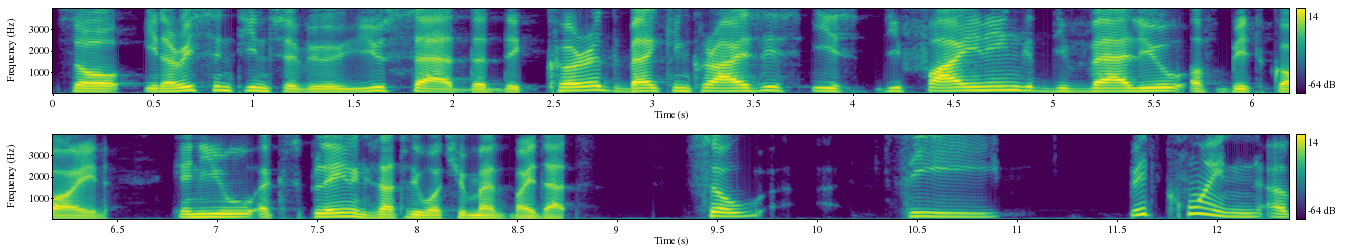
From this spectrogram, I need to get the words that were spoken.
So, in a recent interview, you said that the current banking crisis is defining the value of Bitcoin. Can you explain exactly what you meant by that? So, the Bitcoin uh,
